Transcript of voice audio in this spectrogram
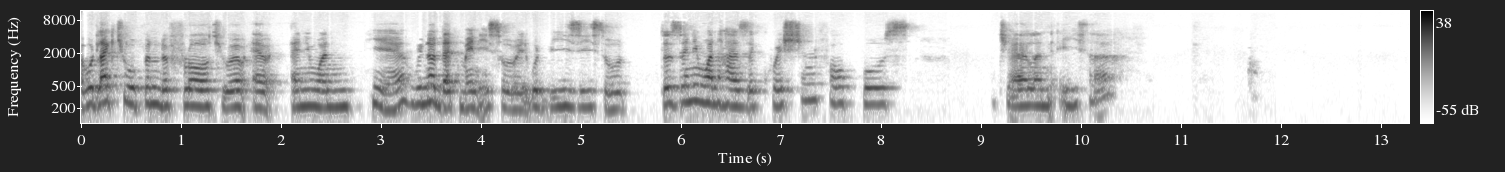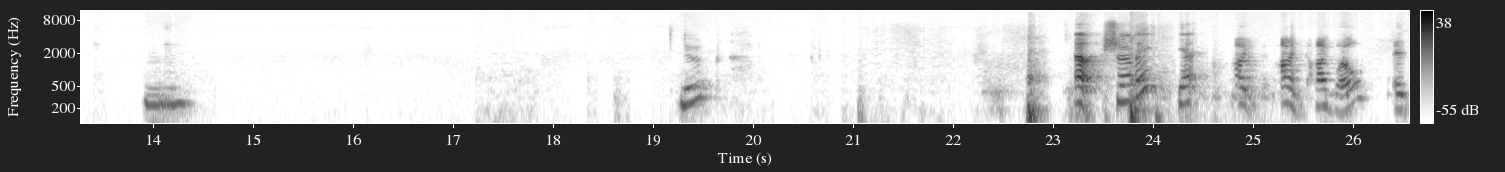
I would like to open the floor to uh, anyone here. We're not that many, so it would be easy. So does anyone has a question for both Jill and Ether? Nope. Oh, Shirley? Yeah. I, I, I will. It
